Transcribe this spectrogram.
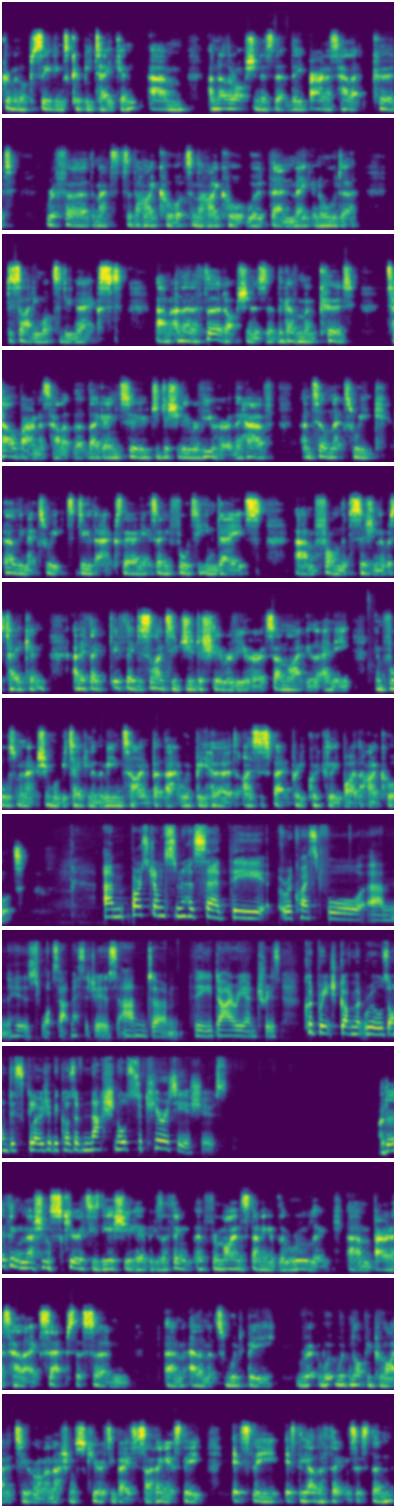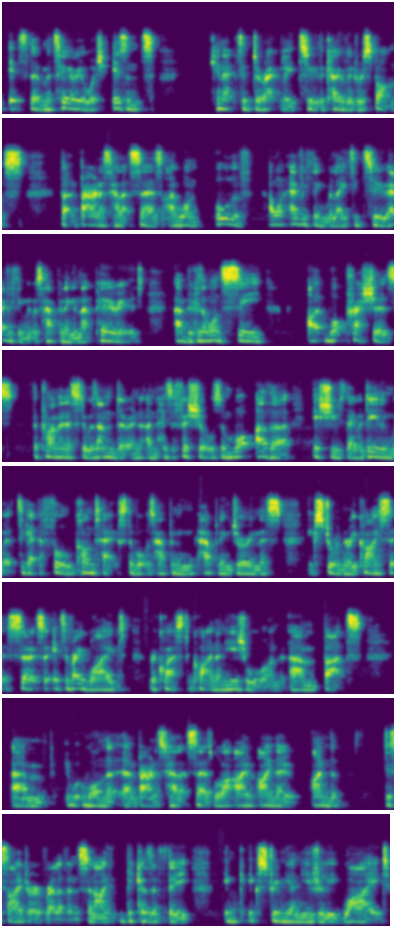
criminal proceedings could be taken. Um, another option is that the Baroness Hallett could refer the matter to the High Court, and the High Court would then make an order deciding what to do next. Um, and then a third option is that the government could tell Baroness Hallett that they're going to judicially review her, and they have until next week, early next week, to do that because only it's only 14 days um, from the decision that was taken. And if they if they decide to judicially review her, it's unlikely that any enforcement action will be taken in the meantime. But that would be heard, I suspect, pretty quickly by the High Court. Um, Boris Johnson has said the request for um, his WhatsApp messages and um, the diary entries could breach government rules on disclosure because of national security issues. I don't think national security is the issue here because I think, from my understanding of the ruling, um, Baroness Hallett accepts that certain um, elements would be would not be provided to her on a national security basis. I think it's the it's the it's the other things. It's the it's the material which isn't connected directly to the COVID response. But Baroness Hallett says, I want all of I want everything related to everything that was happening in that period, um, because I want to see uh, what pressures the prime minister was under and, and his officials and what other issues they were dealing with to get the full context of what was happening happening during this extraordinary crisis. So it's a, it's a very wide request and quite an unusual one, um, but um, one that um, Baroness Hallett says, "Well, I I know I'm the decider of relevance, and I because of the in, extremely unusually wide."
